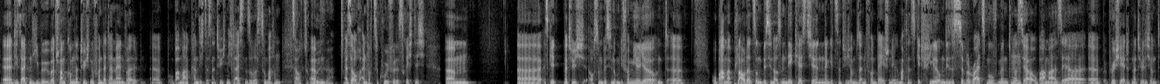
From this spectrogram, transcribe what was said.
Äh, die Seitenhiebe über Trump kommen natürlich nur von Letterman, weil äh, Obama kann sich das natürlich nicht leisten, sowas zu machen. Ist auch zu cool Ähm, für. Also auch einfach zu cool für das richtig. Ähm, äh, es geht natürlich auch so ein bisschen um die Familie und äh, Obama plaudert so ein bisschen aus dem Nähkästchen. Dann geht es natürlich um seine Foundation, die er gemacht hat. Es geht viel um dieses Civil Rights Movement, was ja Obama sehr äh, appreciated natürlich und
